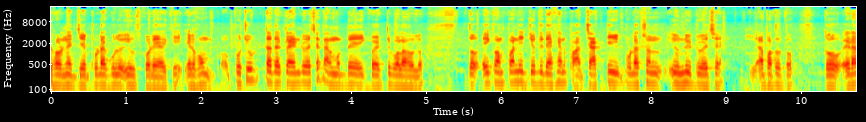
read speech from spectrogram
ধরনের যে প্রোডাক্টগুলো ইউজ করে আর কি এরকম প্রচুর তাদের ক্লায়েন্ট রয়েছে, তার মধ্যে এই কয়েকটি বলা হলো। তো এই কোম্পানির যদি দেখেন চারটি প্রোডাকশন ইউনিট রয়েছে আপাতত। তো এরা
